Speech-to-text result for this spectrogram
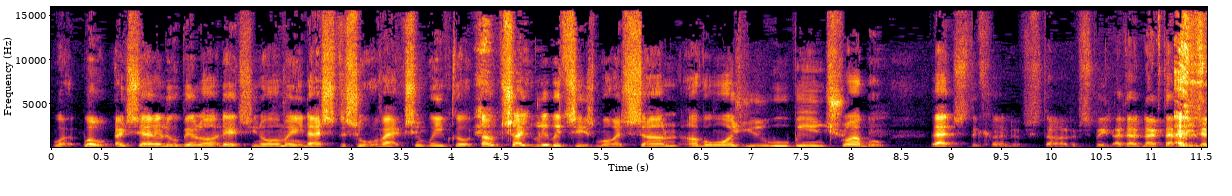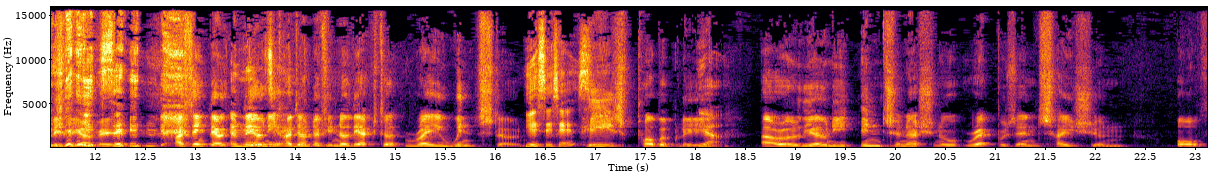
Well, well, they sound a little bit like this, you know what I mean? That's the sort of accent we've got. Don't take liberties, my son, otherwise you will be in trouble. That's the kind of style of speech. I don't know if that means anything over here. I think there, the only, I don't know if you know the actor Ray Winstone. Yes, yes, yes. He's probably Yeah. our the only international representation of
